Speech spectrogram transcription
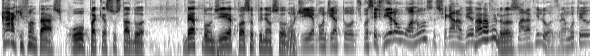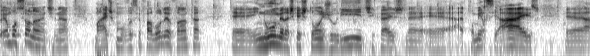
Cara, que fantástico! Opa, que assustador! Beto, bom dia. Qual a sua opinião sobre? Bom dia, bom dia a todos. Vocês viram o anúncio? Chegaram a ver? Maravilhoso. Maravilhoso, né? Muito emocionante, né? Mas, como você falou, levanta é, inúmeras questões jurídicas, né? É, comerciais. É,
